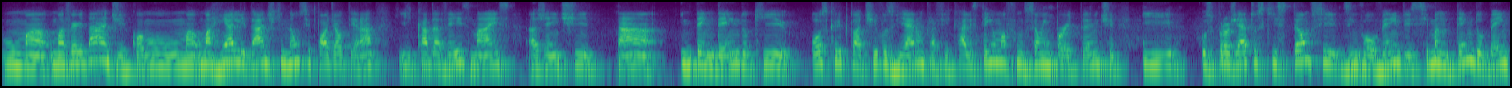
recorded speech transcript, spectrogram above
uma, uma verdade, como uma, uma realidade que não se pode alterar, e cada vez mais a gente está entendendo que os criptoativos vieram para ficar, eles têm uma função importante e os projetos que estão se desenvolvendo e se mantendo bem,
